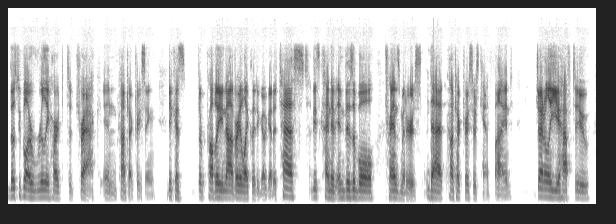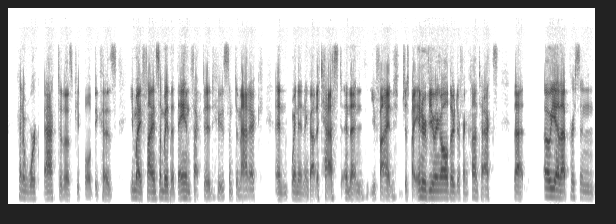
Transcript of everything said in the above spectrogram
those people are really hard to track in contact tracing because they're probably not very likely to go get a test. These kind of invisible transmitters that contact tracers can't find. Generally, you have to kind of work back to those people because you might find somebody that they infected who's symptomatic and went in and got a test. And then you find just by interviewing all their different contacts that oh yeah, that person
